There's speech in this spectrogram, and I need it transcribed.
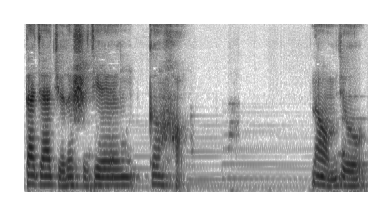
大家觉得时间更好，那我们就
